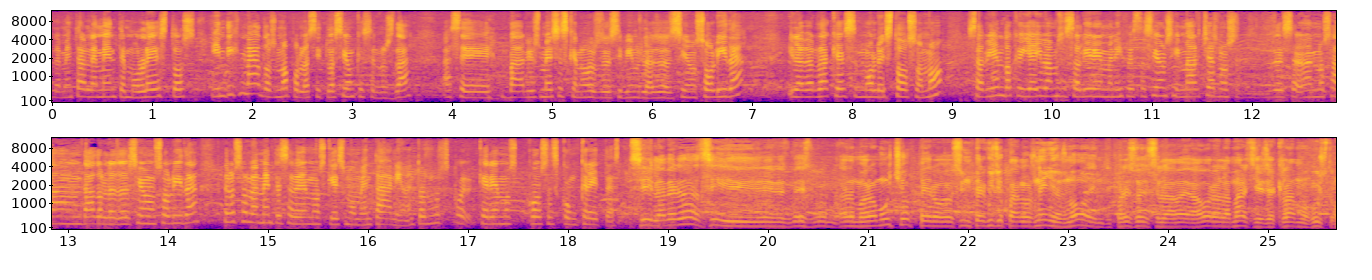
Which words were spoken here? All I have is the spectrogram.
lamentablemente molestos, indignados ¿no? por la situación que se nos da. Hace varios meses que no recibimos la ración sólida y la verdad que es molestoso, ¿no? Sabiendo que ya íbamos a salir en manifestaciones y marchas, nos, nos han dado la ración sólida, pero solamente sabemos que es momentáneo, entonces queremos cosas concretas. Sí, la verdad sí, es, ha demorado mucho, pero es un perjuicio para los niños, ¿no? Por eso es ahora la marcha y el reclamo justo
